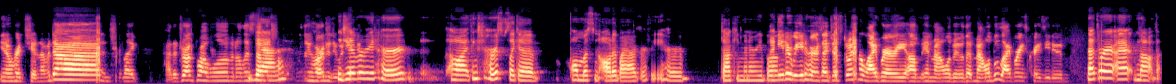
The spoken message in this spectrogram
you know her she didn't have a dad, and she like had a drug problem and all this stuff. Yeah. she- It's really hard to do. Did you ever read her? Oh, I think hers was like a almost an autobiography, her documentary book. I need to read hers. I just joined the library um in Malibu. The Malibu library is crazy, dude. That's where I not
